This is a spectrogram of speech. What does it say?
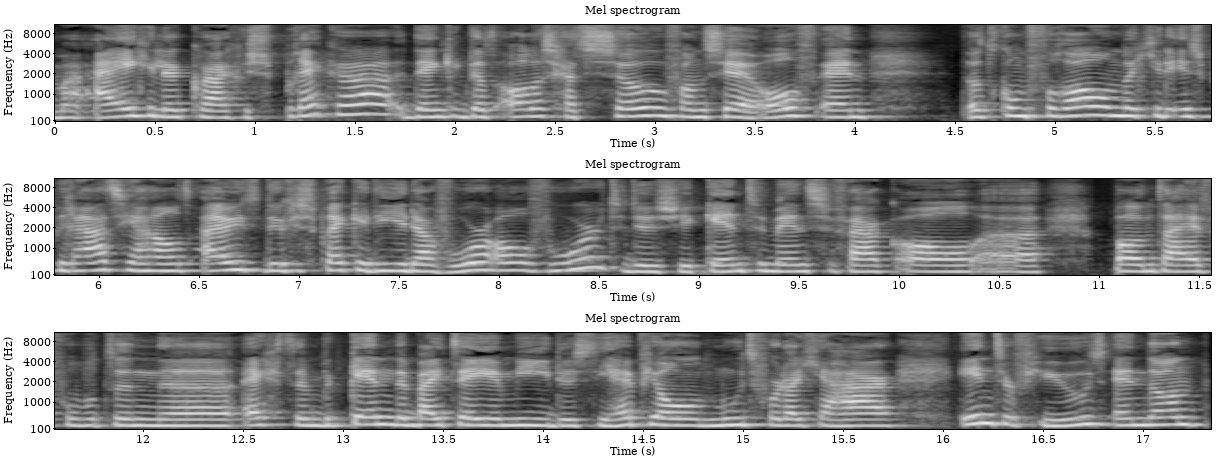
maar eigenlijk qua gesprekken denk ik dat alles gaat zo vanzelf. En dat komt vooral omdat je de inspiratie haalt uit de gesprekken die je daarvoor al voert. Dus je kent de mensen vaak al. Uh, Panta heeft bijvoorbeeld een uh, echt een bekende bij TMI. Dus die heb je al ontmoet voordat je haar interviewt. En dan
